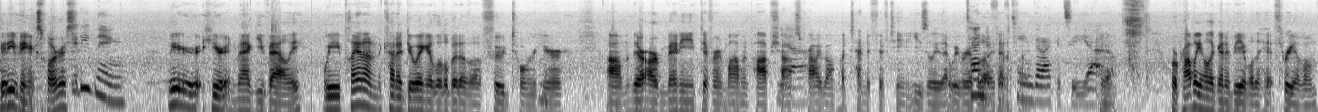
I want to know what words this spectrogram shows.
Good evening, explorers. Good evening. We're here in Maggie Valley. We plan on kind of doing a little bit of a food tour here. Um, there are many different mom and pop shops, Yeah. probably about, about 10 to 15 easily that we were able to to identify. 15 that I could see, yeah. Yeah. We're probably only going to be able to hit three of them,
